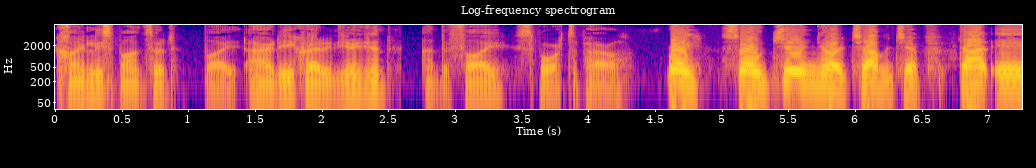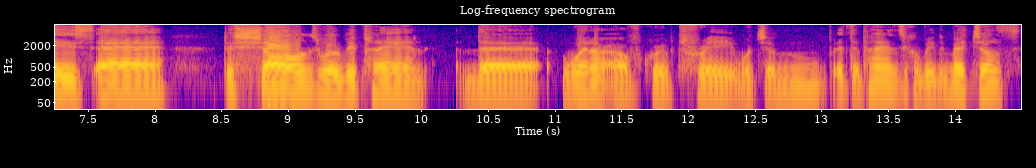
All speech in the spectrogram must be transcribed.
kindly sponsored by Ardee Credit Union and Defy Sports Apparel. Right, so Junior Championship. That is uh, the Seans will be playing the winner of Group Three, which um, it depends. It could be the Mitchells,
